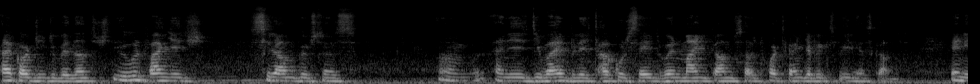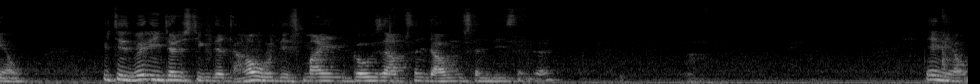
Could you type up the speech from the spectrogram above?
According to Vedanta, you will find it Sri Ramakrishna's um, and his divine village, Thakur said, when mind comes out, what kind of experience comes. Anyhow, it is very interesting that how this mind goes ups and downs and this and that. Anyhow,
